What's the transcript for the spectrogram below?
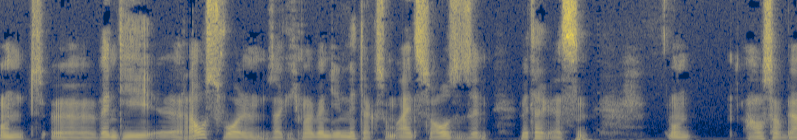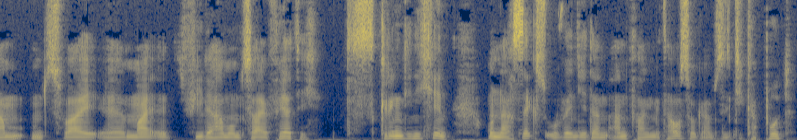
Und äh, wenn die äh, raus wollen, sag ich mal, wenn die mittags um eins zu Hause sind, Mittagessen und Hausaufgaben um zwei, äh, viele haben um zwei fertig. Das kriegen die nicht hin. Und nach sechs Uhr, wenn die dann anfangen mit Hausaufgaben, sind die kaputt.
